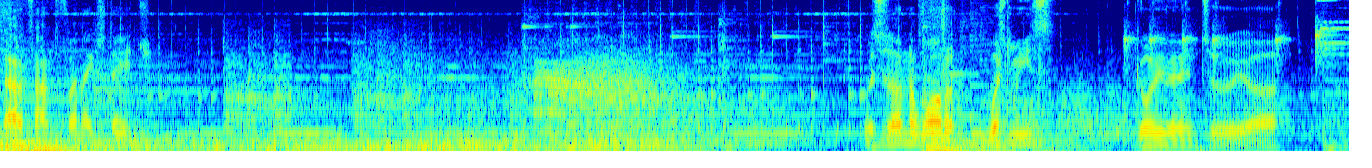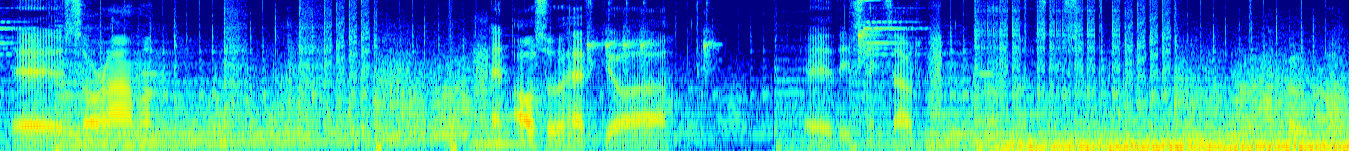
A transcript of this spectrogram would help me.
Now it's on for the next stage. Which is underwater, which means go into your uh, Zora armor and also have your uh, these things out. Oh, oh,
